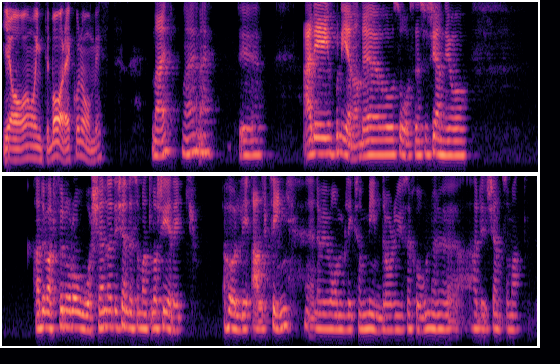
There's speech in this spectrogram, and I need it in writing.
ja, och inte bara ekonomiskt. Nej, nej, nej. Det, nej, det är imponerande och så. Sen så känner jag... Hade det varit för några år sedan när det kändes som att Lars-Erik höll i allting. eh, När vi var liksom mindre organisation. Nu hade det känts som att eh,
